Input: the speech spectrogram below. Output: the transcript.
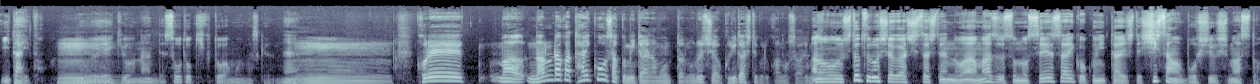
痛いと。いう影響なんで、相当効くとは思いますけどね。これ、まあ、何らか対抗策みたいなもんってロシアを繰り出してくる可能性ありますあの一つロシアが示唆しているのは、まずその制裁国に対して資産を没収しますと、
